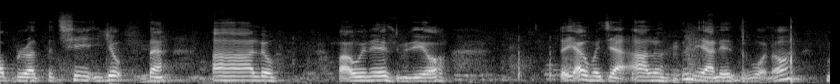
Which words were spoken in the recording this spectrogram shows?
opera သချင်းရုပ်တန်အားလုံးပါဝင်တဲ့လူတွေရောတယောက်မကြအားလုံးသူ့နေရာနဲ့သူပေါ့နော်မ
